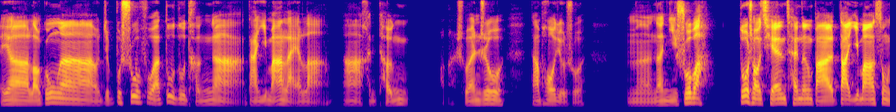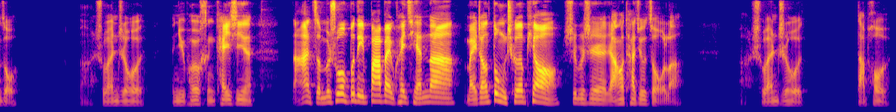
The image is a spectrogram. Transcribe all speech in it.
哎呀，老公啊，我这不舒服啊，肚肚疼啊，大姨妈来了啊，很疼啊。”说完之后，大炮就说：“嗯，那你说吧，多少钱才能把大姨妈送走？”啊，说完之后，女朋友很开心，那怎么说不得八百块钱呢？买张动车票是不是？然后他就走了。啊！说完之后，大炮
